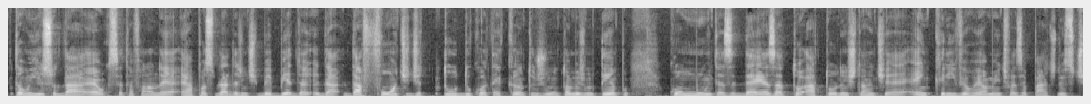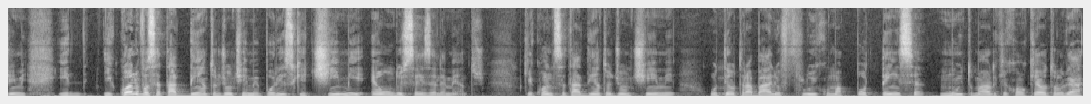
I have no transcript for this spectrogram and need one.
Então isso dá, é o que você está falando, é, é, a possibilidade da gente beber da, da, da, fonte de tudo quanto é canto junto ao mesmo tempo, com muitas ideias a, to, a todo instante. É, é, incrível realmente fazer parte desse time. E, e quando você está dentro de um time, por isso que time é um dos seis elementos. Porque quando você está dentro de um time, o teu trabalho flui com uma potência muito maior do que qualquer outro lugar.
